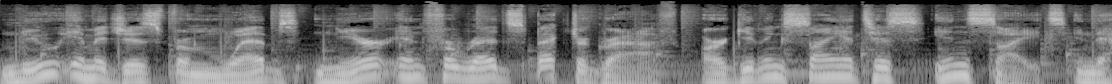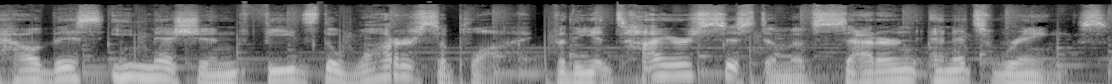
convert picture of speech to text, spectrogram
New images from Webb's near infrared spectrograph are giving scientists insights into how this emission feeds the water supply for the entire system of Saturn and its rings.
